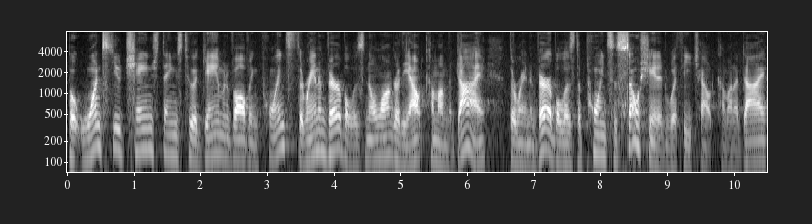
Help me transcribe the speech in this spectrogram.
But once you change things to a game involving points, the random variable is no longer the outcome on the die the random variable is the points associated with each outcome on a die,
